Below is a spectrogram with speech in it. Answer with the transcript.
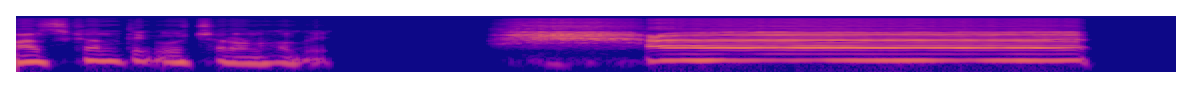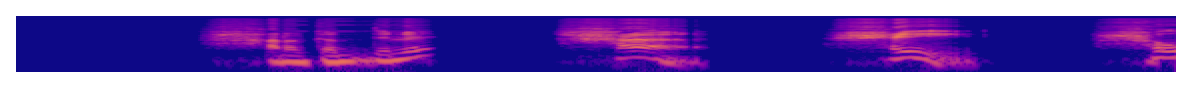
মাঝখান থেকে উচ্চারণ হবে। হারকাত দিলে হা, হি, হু,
